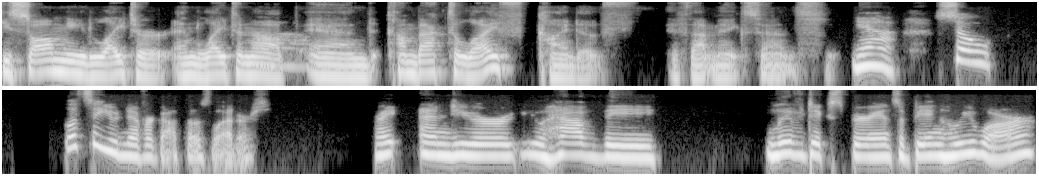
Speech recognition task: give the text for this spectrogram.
he saw me lighter and lighten up Wow. and come back to life kind of, if that makes sense. Yeah. So let's say you never got those letters, right? And you're, you have the lived experience of being who you are.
